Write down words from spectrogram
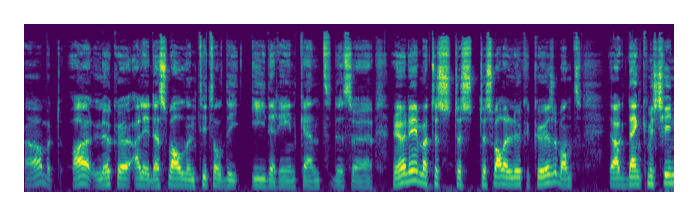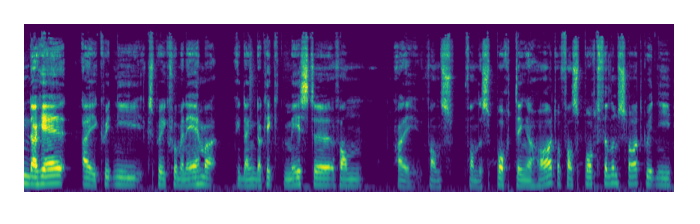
Ja, maar ah, leuke. Allee, dat is wel een titel die iedereen kent. Dus eh nee, nee, maar het is, het, is, het is wel een leuke keuze. Want ja, ik denk misschien dat jij. ah, ik weet niet, ik spreek voor mijn eigen, maar ik denk dat ik het meeste van, allee, van, van de sportdingen houd. Of van sportfilms houd. Ik weet niet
